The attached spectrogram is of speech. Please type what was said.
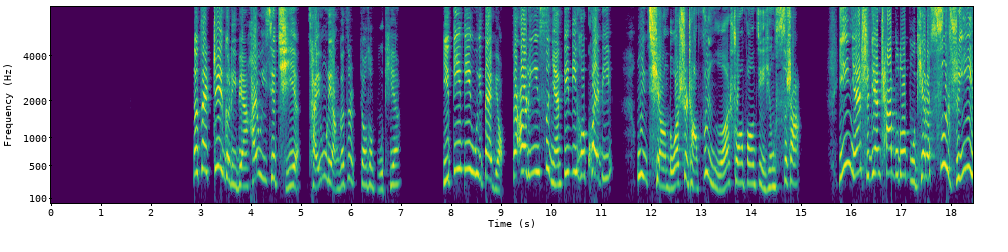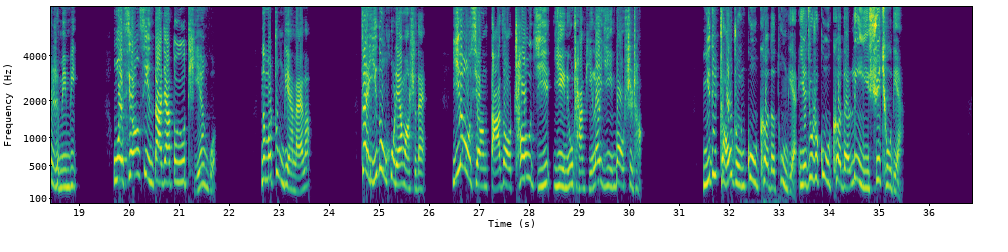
那在这个里边，还有一些企业采用两个字叫做补贴，以滴滴为代表，在二零一四年，滴滴和快滴为抢夺市场份额，双方进行厮杀，一年时间差不多补贴了四十亿人民币。我相信大家都有体验过。那么重点来了，在移动互联网时代，要想打造超级引流产品来引爆市场，你得找准顾客的痛点，也就是顾客的利益需求点，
